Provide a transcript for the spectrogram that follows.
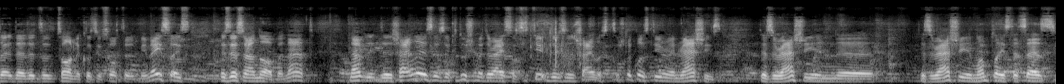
that, that, that's on it because you're supposed to be meisais. There's isra no, but not. the shaila is there's a kedusha midaraisa. There's a shaila. There's a shtikla in Rashi's. There's a Rashi in uh, there's a Rashi in one place that says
